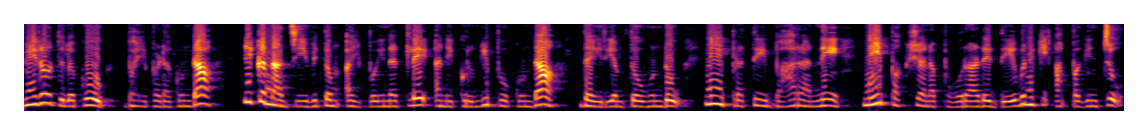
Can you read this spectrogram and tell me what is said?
విరోధులకు భయపడకుండా ఇక నా జీవితం అయిపోయినట్లే అని కృంగిపోకుండా ధైర్యంతో ఉండు. నీ ప్రతి భారాన్ని నీ పక్షాన పోరాడే దేవునికి అప్పగించు.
